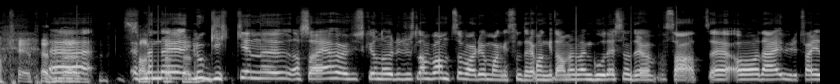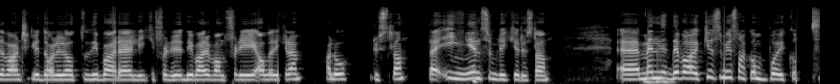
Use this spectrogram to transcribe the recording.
ok, den, Eh, Men logikken altså Jeg husker jo når Russland vant, så var det jo mange som drev mange da, men det var en god del som drev og sa at å, det er urettferdig, det var en skikkelig dårlig låt, og de bare, fordi, de bare vant fordi alle liker dem. Hallo, Russland. Det er ingen som liker Russland. Eh, Men det var ikke så mye snakk om boikott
